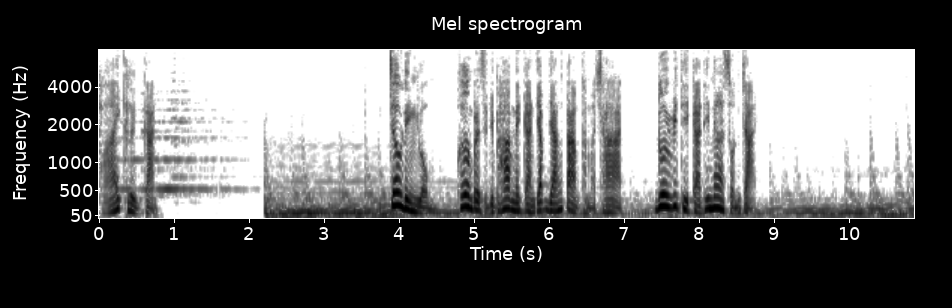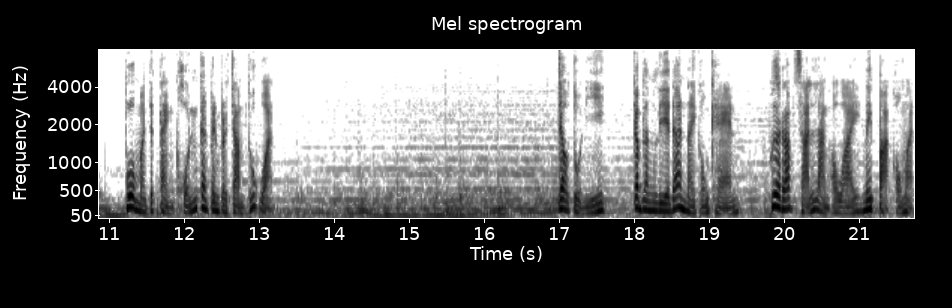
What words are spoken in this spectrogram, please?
คล้ายคลึงกัน เจ้าลิงลมเพิ่มประสิทธิภาพในการยับยั้งตามธรรมชาติ ด้วยวิธีการที่น่าสนใจ พวกมันจะแต่งขนกันเป็นประจำทุกวัน เจ้าตัวนี้กำลังเลียด้านในของแขน เพื่อรับสารหลั่งเอาไว้ในปากของมัน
